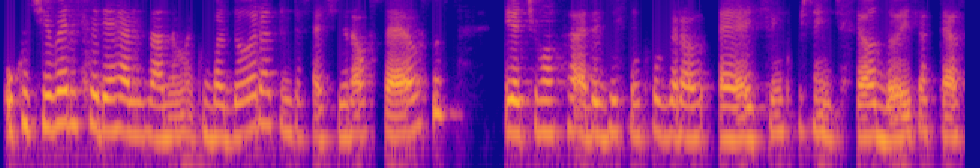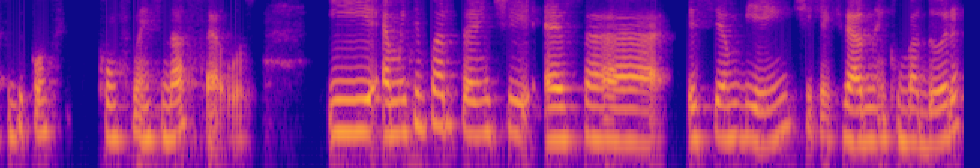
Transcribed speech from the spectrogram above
O cultivo ele seria realizado em uma incubadora a 37 graus Celsius e atmosfera de 5%, grau, é, de, 5 de CO2 até a subconfluência das células. E é muito importante essa, esse ambiente que é criado na incubadora,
